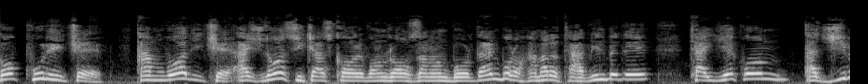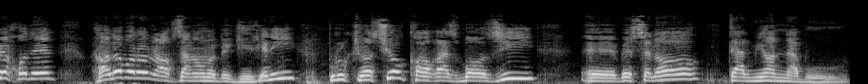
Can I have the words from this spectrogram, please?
گفت پولی که اموالی که اجناسی که از کاروان راهزنان بردن برو همه رو تحویل بده تهیه کن از جیب خودت حالا برو راهزنان رو بگیر. یعنی بروکراسی و کاغذبازی به صلاح در میان نبود.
